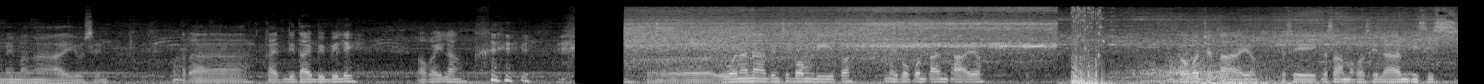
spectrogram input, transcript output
may mga ayusin. Para kahit di tayo bibili, okay lang. so, iwanan natin si Bong dito. May pupuntahan tayo. Magkakotse tayo kasi kasama ko sila misis.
